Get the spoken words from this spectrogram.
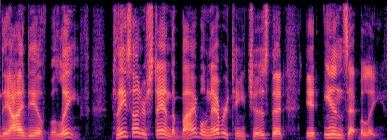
the idea of belief, please understand the Bible never teaches that it ends at belief.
